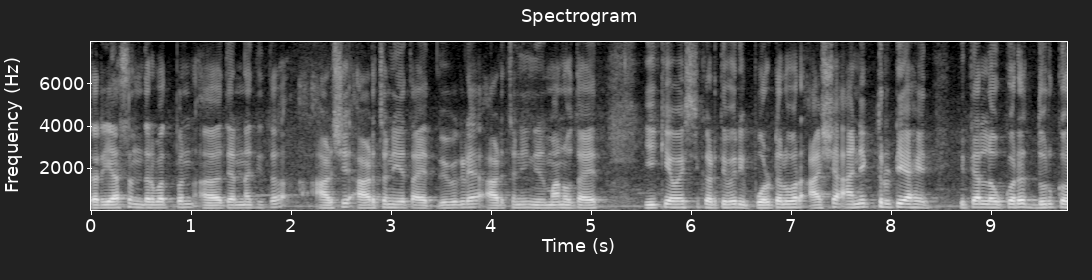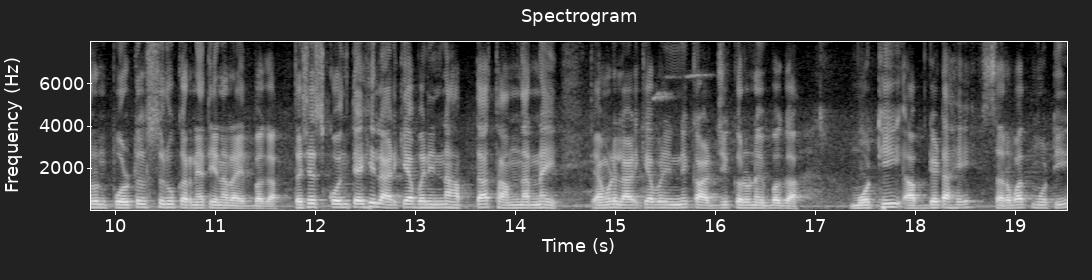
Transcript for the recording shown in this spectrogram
तर या संदर्भात पण त्यांना तिथं आडशे अडचणी येत आहेत वेगवेगळ्या अडचणी निर्माण होत आहेत. ई के वाय सी करतेवेळी पोर्टलवर अशा अनेक त्रुटी आहेत की त्या लवकरच दूर करून पोर्टल सुरू करण्यात येणार आहेत बघा. तसेच कोणत्याही लाडक्या बहिणींना हप्ता थांबणार नाही. त्यामुळे लाडक्या बहिणींनी काळजी करू नये बघा. मोठी अपडेट आहे सर्वात मोठी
